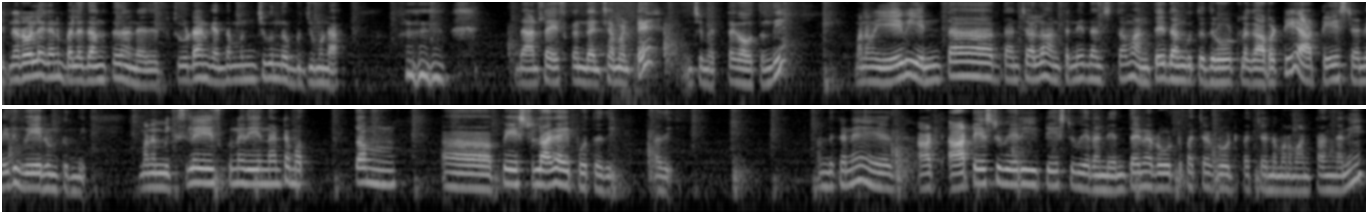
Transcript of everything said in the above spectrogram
చిన్న రోలే కానీ భలే దంగుతుందండి అది. చూడడానికి ఎంత మంచిగా బుజ్జిముండ దాంట్లో వేసుకొని దంచామంటే కొంచెం మెత్తగా అవుతుంది. మనం ఏవి ఎంత దంచాలో అంతనే దంచుతామో అంతే దంగుతుంది రోట్లో కాబట్టి ఆ టేస్ట్ అనేది వేరుంటుంది. మనం మిక్సీలో వేసుకున్నది ఏంటంటే మొత్తం పేస్ట్ లాగా అయిపోతుంది అది. అందుకనే ఆ- ఆ టేస్ట్ వేరు ఈ టేస్ట్ వేరండి. ఎంతైనా రోటి పచ్చడి రోటి పచ్చడి మనం అంటాం కానీ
